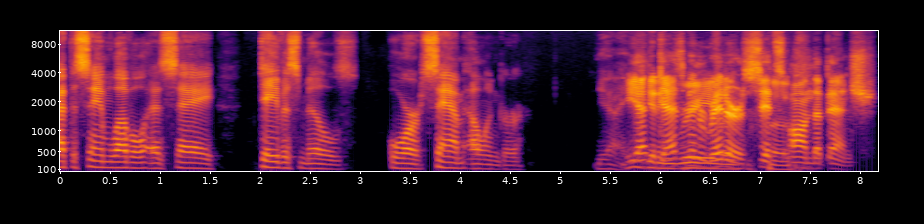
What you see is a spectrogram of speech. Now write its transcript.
at the same level as, say, Davis Mills or Sam Ehlinger. Yeah, he's Yet getting Desmond really Ridder sits on the bench.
